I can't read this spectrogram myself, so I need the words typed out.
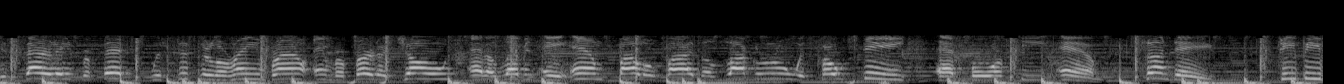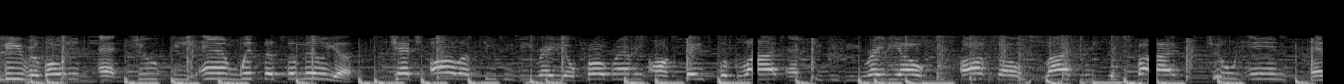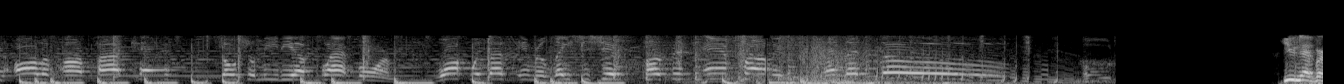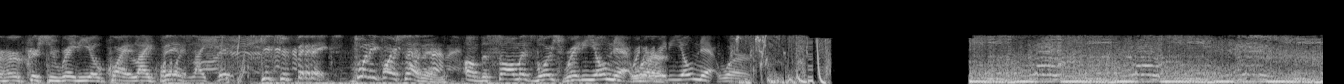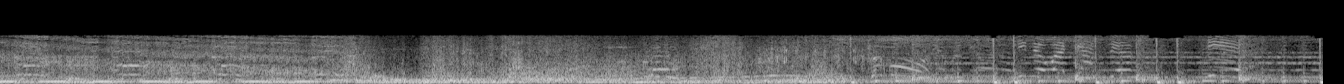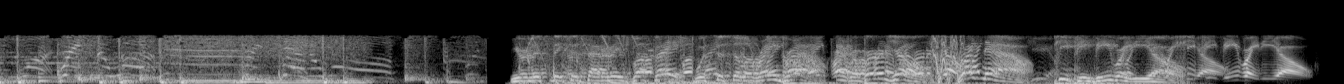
is Saturday's Buffet with Sister Lorraine Brown and Roberta Jones at 11 a.m., followed by the Locker Room with Coach D at 4 p.m. Sundays, TPV Reloaded at 2 p.m. with the Familia. Catch all of TPV Radio programming on Facebook Live at TPV Radio. Also, Live 365, Tune In, and all of our podcast social media platforms. Walk with us in relationship, purpose, and promise. And let's go! You never heard Christian radio quite like this. Quite like this. Get your fix 24-7 on the Psalmist Voice Radio Network. Radio Network. You're listening to Saturday's Buffet with Sister Lorraine Brown and Roberta Jones right now. TPV Radio. Radio.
